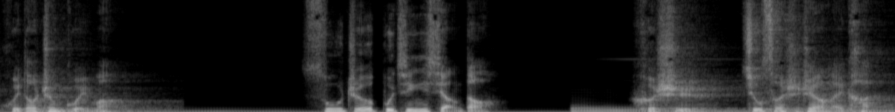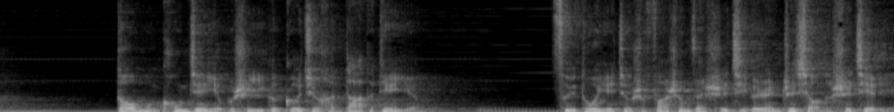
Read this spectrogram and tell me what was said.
回到正轨吗？苏哲不禁想到。可是，就算是这样来看，《盗梦空间》也不是一个格局很大的电影，最多也就是发生在十几个人知晓的世界里。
